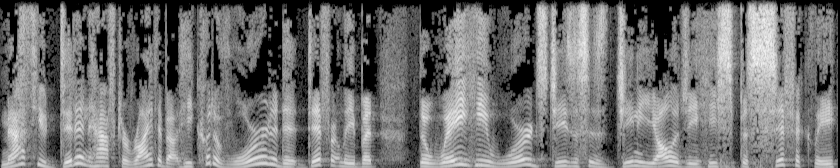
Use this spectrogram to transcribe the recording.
Matthew didn't have to write about. He could have worded it differently, but the way he words Jesus' genealogy, he specifically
